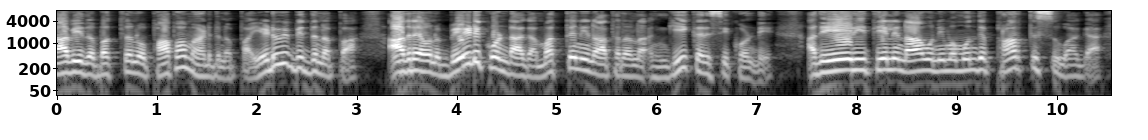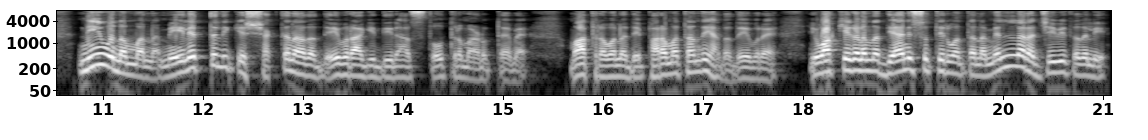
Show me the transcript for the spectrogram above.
ದಾವಿದ ಭಕ್ತನು ಪಾಪ ಮಾಡಿದನಪ್ಪ, ಎಡವಿ ಬಿದ್ದನಪ್ಪ. ಆದರೆ ಅವನು ಬೇಡಿಕೊಂಡಾಗ ಮತ್ತೆ ನೀನು ಆತನನ್ನು ಅಂಗೀಕರಿಸಿಕೊಂಡಿ. ಅದೇ ರೀತಿಯಲ್ಲಿ ನಾವು ನಿಮ್ಮ ಮುಂದೆ ಪ್ರಾರ್ಥಿಸುವಾಗ ನೀವು ನಮ್ಮನ್ನು ಮೇಲೆತ್ತಲಿಕ್ಕೆ ಶಕ್ತನಾದ ದೇವರಾಗಿದ್ದೀರಾ? ಸ್ತೋತ್ರ ಮಾಡುತ್ತೇವೆ. ಮಾತ್ರವಲ್ಲದೆ ಪರಮ ತಂದೆಯಾದ ದೇವರೇ, ಈ ವಾಕ್ಯಗಳನ್ನು ಧ್ಯಾನಿಸುತ್ತಿರುವಂಥ ನಮ್ಮೆಲ್ಲರ ಜೀವಿತದಲ್ಲಿ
